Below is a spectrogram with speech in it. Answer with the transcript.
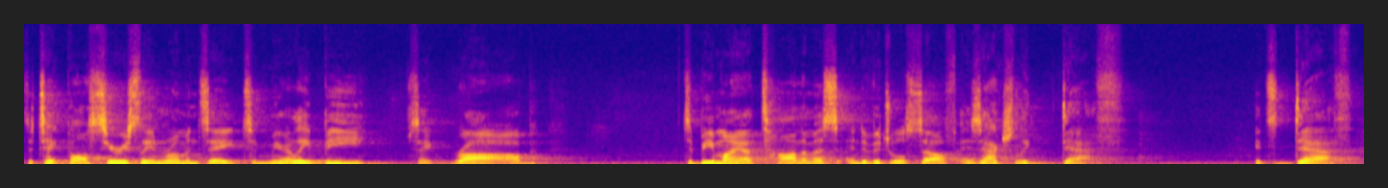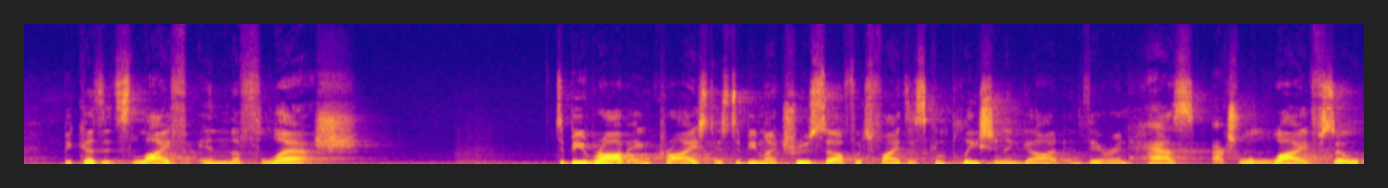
to take Paul seriously in Romans 8, to merely be, say, Rob, to be my autonomous individual self, is actually death. It's death because it's life in the flesh. To be Rob in Christ is to be my true self, which finds its completion in God and therein has actual life. So,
